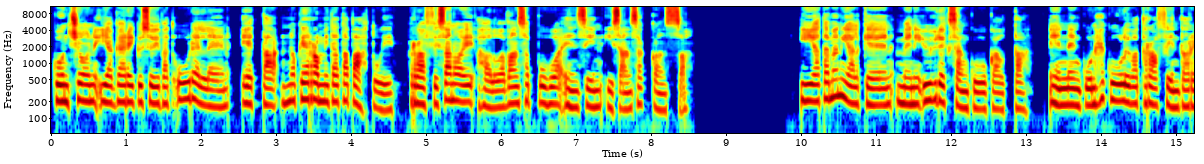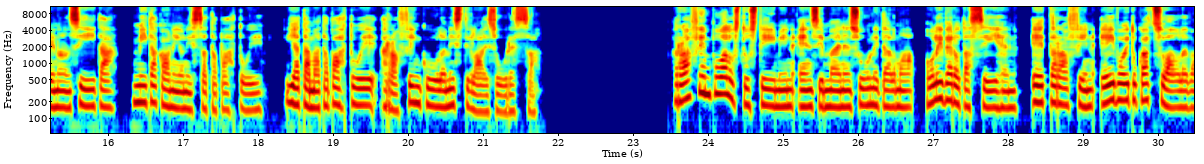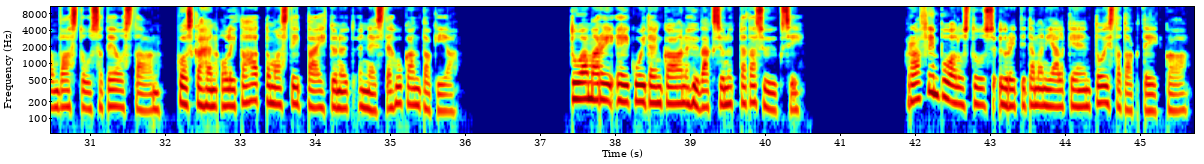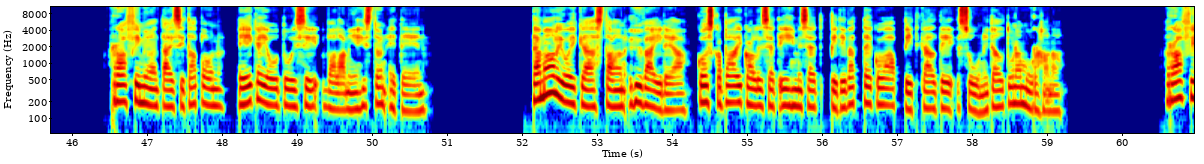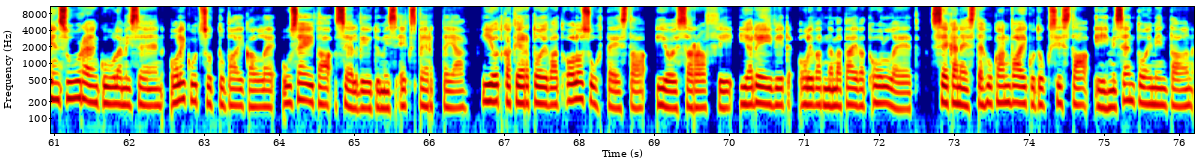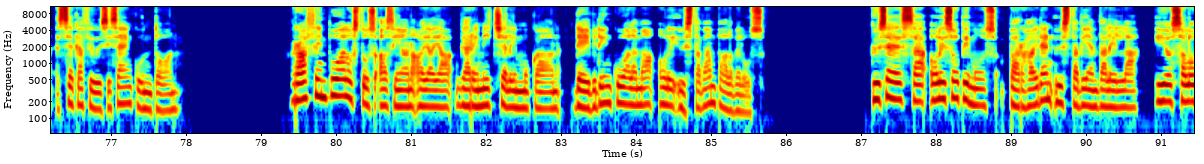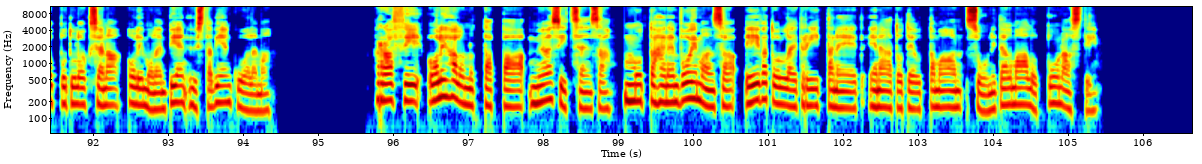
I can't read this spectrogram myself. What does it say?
Kun John ja Gary kysyivät uudelleen, että no kerro mitä tapahtui, Raffi sanoi haluavansa puhua ensin isänsä kanssa. Ja tämän jälkeen meni yhdeksän kuukautta, ennen kuin he kuulivat Raffin tarinan siitä, mitä kanjonissa tapahtui. Ja tämä tapahtui Raffin kuulemistilaisuudessa. Raffin puolustustiimin ensimmäinen suunnitelma oli vedota siihen, että Raffin ei voitu katsoa olevan vastuussa teostaan, koska hän oli tahattomasti päihtynyt nestehukan takia. Tuomari ei kuitenkaan hyväksynyt tätä syyksi. Raffin puolustus yritti tämän jälkeen toista taktiikkaa. Raffi myöntäisi tapon eikä joutuisi valamiehistön eteen. Tämä oli oikeastaan hyvä idea, koska paikalliset ihmiset pitivät tekoa pitkälti suunniteltuna murhana. Raffin suureen kuulemiseen oli kutsuttu paikalle useita selviytymiseksperttejä, jotka kertoivat olosuhteista, joissa Raffi ja David olivat nämä päivät olleet, sekä nestehukan vaikutuksista ihmisen toimintaan sekä fyysiseen kuntoon. Raffin puolustusasianajaja Gary Mitchellin mukaan Davidin kuolema oli ystävän palvelus. Kyseessä oli sopimus parhaiden ystävien välillä, jossa lopputuloksena oli molempien ystävien kuolema. Raffi oli halunnut tappaa myös itsensä, mutta hänen voimansa eivät olleet riittäneet enää toteuttamaan suunnitelmaa loppuun asti.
